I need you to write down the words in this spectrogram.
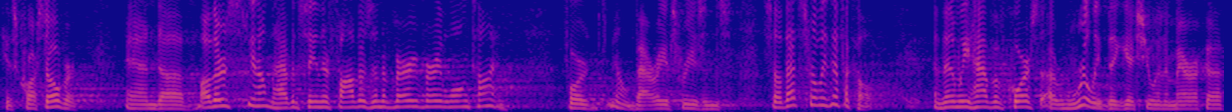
He's crossed over. And uh, others, you know, haven't seen their fathers in a very, very long time for, you know, various reasons. So that's really difficult. And then we have, of course, a really big issue in America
